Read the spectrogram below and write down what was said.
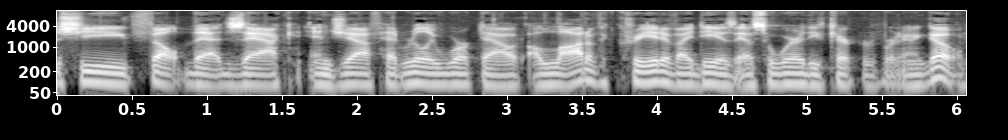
she felt that Zack and Geoff had really worked out a lot of creative ideas as to where these characters were going to go.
